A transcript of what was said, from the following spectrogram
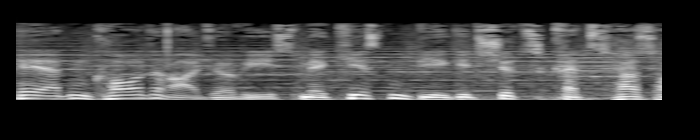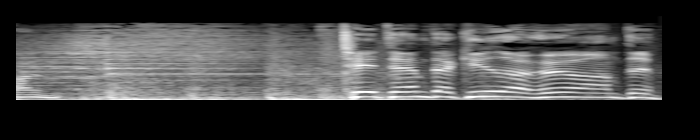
Her er den korte radiovis med Kirsten Birgit Schøtzgrads Hasholm. Til dem, der gider at høre om det.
